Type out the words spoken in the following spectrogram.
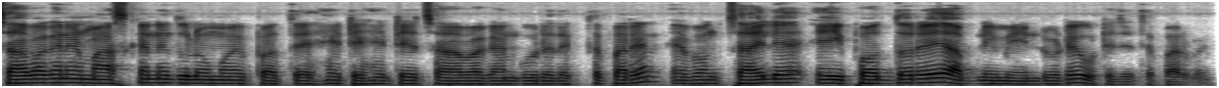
চা বাগানের মাঝখানে দুলোময় পথে হেঁটে হেঁটে চা বাগান ঘুরে দেখতে পারেন এবং চাইলে এই পথ ধরে আপনি মেইন রোডে উঠে যেতে পারবেন।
